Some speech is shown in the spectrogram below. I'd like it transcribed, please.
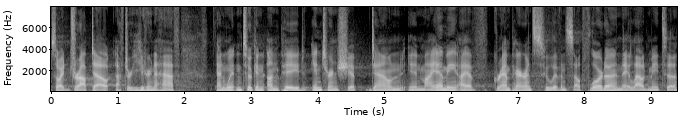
so I dropped out after a year and a half, and went and took an unpaid internship down in Miami. I have grandparents who live in South Florida, and they allowed me to,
